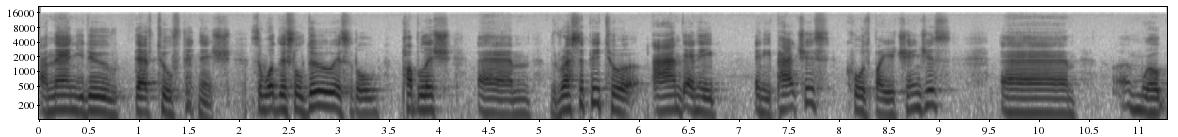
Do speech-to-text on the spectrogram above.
and then you do DevTool finish. So what this will do is it'll publish um, the recipe to and any any patches caused by your changes, um, and we'll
